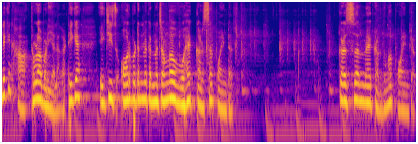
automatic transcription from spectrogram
लेकिन हाँ थोड़ा बढ़िया लगा, ठीक है? एक चीज़ और बटन में करना चाहूँगा, वो है कर्सर पॉइंटर कर्सर मैं कर दूँगा पॉइंटर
